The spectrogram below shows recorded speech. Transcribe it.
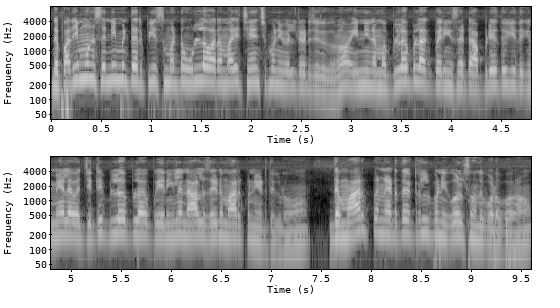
இந்த பதிமூணு சென்டிமீட்டர் பீஸ் மட்டும் உள்ள வர மாதிரி சேஞ்ச் பண்ணி வெல்ட் அடிச்சிருக்கிறோம். இனி நம்ம பிலோ பிளாக் பேரிங் செட் அப்படியே தூக்கி இதுக்கு மேலே வச்சுட்டு பிலோ பிளாக் பேரிங்கில் நாலு சைடு மார்க் பண்ணி எடுத்துக்கிடுவோம். இந்த மார்க் பண்ண இடத்துல ட்ரில் பண்ணி கோல்ஸ் வந்து போட போகிறோம்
